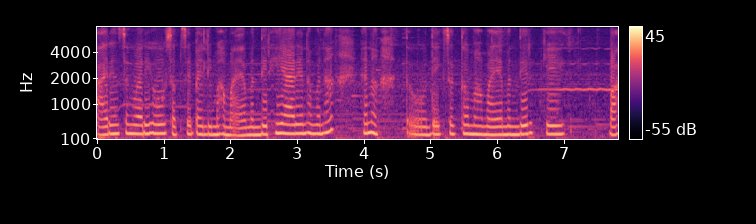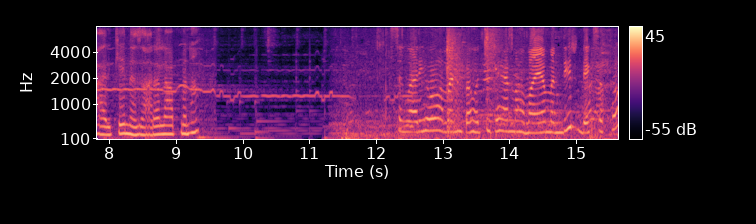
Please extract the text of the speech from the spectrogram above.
आर्यन संगवारी हो। सबसे पहली महामाया मंदिर ही आर्यन हमन हा है ना? तो देख सकते हो महामाया मंदिर के बाहर के नज़ारा ला आप मन। संगवारी हो हमन पहुँच चुके हैं महामाया मंदिर। देख सकते हो,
